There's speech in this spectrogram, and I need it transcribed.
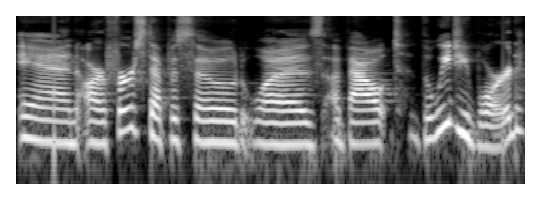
And our first episode was about the Ouija board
